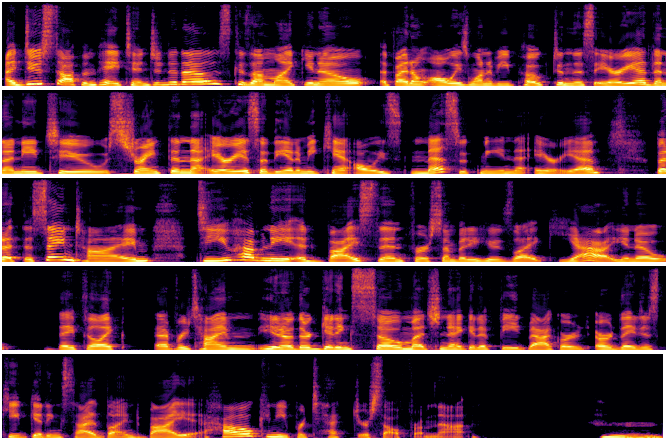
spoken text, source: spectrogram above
I do stop and pay attention to those because I'm like, you know, if I don't always want to be poked in this area, then I need to strengthen that area so the enemy can't always mess with me in that area. But at the same time, do you have any advice then for somebody who's like, yeah, you know, they feel like every time you know they're getting so much negative feedback or or they just keep getting sidelined by it how can you protect yourself from that Hmm.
